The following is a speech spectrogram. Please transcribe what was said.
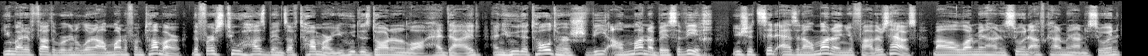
You might have thought that we're going to learn almana from Tamar. The first two husbands of Tamar, Yehuda's daughter-in-law, had died, and Yehuda told her, Shvi almana besavich. You should sit as an almana in your father's house. Malalon min hanusuin, afkan min hanusuin.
